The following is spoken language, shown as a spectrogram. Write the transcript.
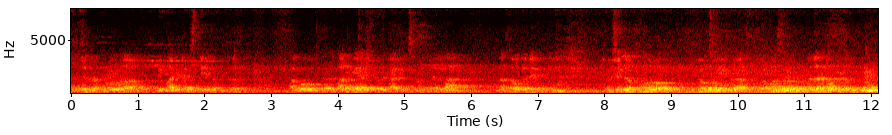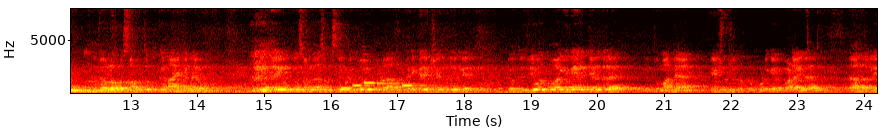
ಶಿಕ್ಷಕರವರ ಅಭಿಮಾನಿಗಳೇ, ಸ್ನೇಹಿತರು ಹಾಗೂ ಆರೋಗ್ಯ ಶಿಬಿರಕ್ಕೆ ಆಗಮಿಸಿದಂಥ ಎಲ್ಲ ನನ್ನ ಸಹೋದರಿಯರು. ಶಿವಶಂಕರಪ್ಪನವರು ನಿಜವಾಗ್ಲೂ ಈಗ ಬ್ರಹ್ಮಸರ ಗದರ್ನವರು ಹೇಳೋದು ನಿಜವಾಗ್ಲೂ ಅವರು ಸಾಂಸ್ಕೃತಿಕ ನಾಯಕನೇ ಅವರು. ಯಾಕಂದರೆ ಇವತ್ತು ಸಂಘ ಸಂಸ್ಥೆಗಳು ನಿಜವಾಗ್ಲೂ ಕೂಡ ತನಿಖೆ ಕ್ಷೇತ್ರದಲ್ಲಿ ಇವತ್ತು ಜೀವಂತವಾಗಿದೆ ಅಂತ ಹೇಳಿದ್ರೆ ಇವತ್ತು ಮಾನ್ಯ ಕೆ ಶಿವಶಂಕರಪ್ಪನ ಕೊಡುಗೆ ಭಾಳ ಇದೆ. ಅದಾದ್ರಲ್ಲಿ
